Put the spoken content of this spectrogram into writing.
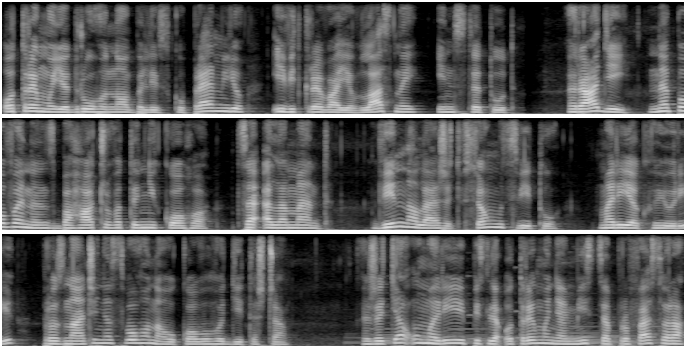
отримує другу Нобелівську премію і відкриває власний інститут. Радій не повинен збагачувати нікого. Це елемент. Він належить всьому світу. Марія Кюрі про значення свого наукового дітища. Життя у Марії після отримання місця професора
